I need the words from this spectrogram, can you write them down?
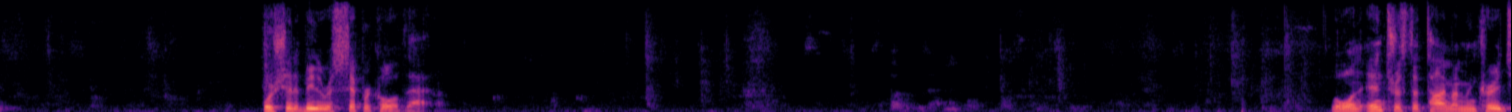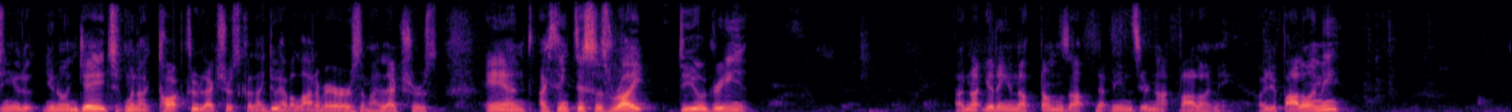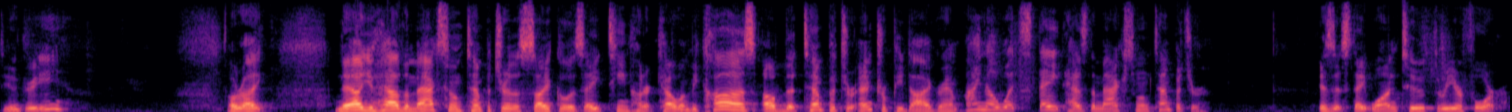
Or should it be the reciprocal of that? Well, in interest of time, I'm encouraging you to, you know, engage when I talk through lectures because I do have a lot of errors in my lectures, and I think this is right. Do you agree? I'm not getting enough thumbs up. That means you're not following me. Are you following me? Do you agree? All right. Now you have the maximum temperature of the cycle is 1800 Kelvin. Because of the temperature entropy diagram, I know what state has the maximum temperature. Is it state 1, 2, or 4?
